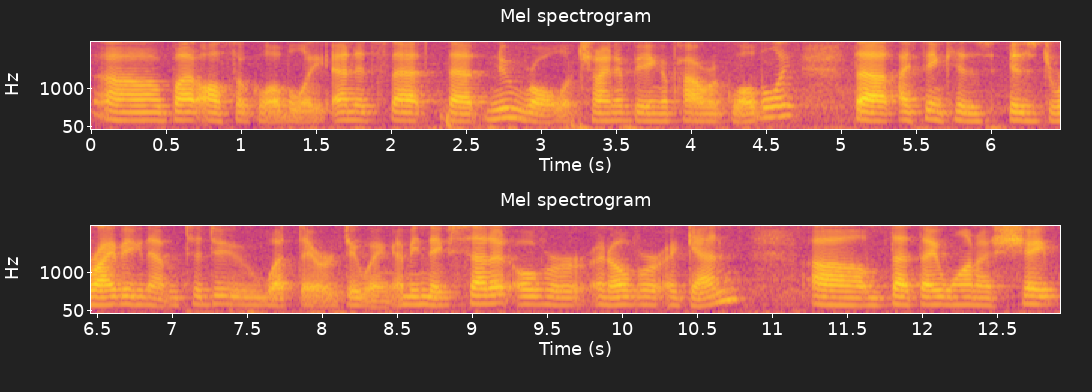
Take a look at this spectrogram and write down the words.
uh, but also globally. And it's that, that new role of China being a power globally that I think is, is driving them to do what they're doing. I mean, they've said it over and over again um, that they want to shape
